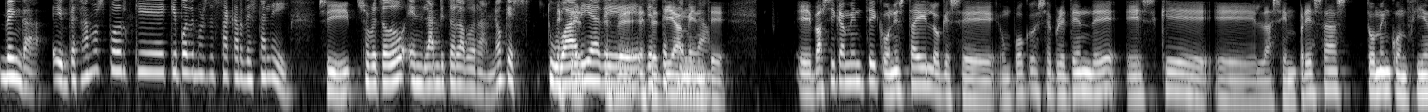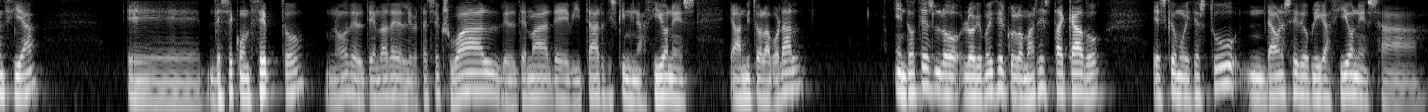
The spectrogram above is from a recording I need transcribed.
Venga, empezamos por qué, qué podemos destacar de esta ley. Sí, Sobre todo en el ámbito laboral, ¿no? Que es tu efe- área de, efe- de especialidad. efectivamente. Eh, básicamente, con esta ley lo que se, un poco se pretende es que las empresas tomen conciencia eh, de ese concepto, ¿no? del tema de la libertad sexual, del tema de evitar discriminaciones en el ámbito laboral. Entonces, lo, lo que puedo decir que lo más destacado es, como dices tú, da una serie de obligaciones a,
